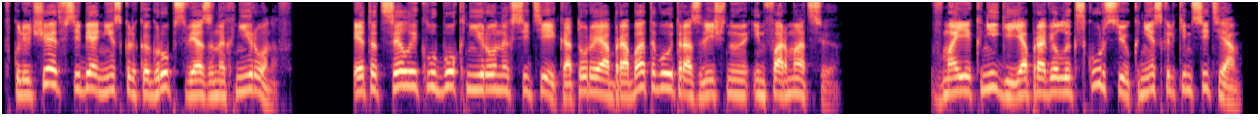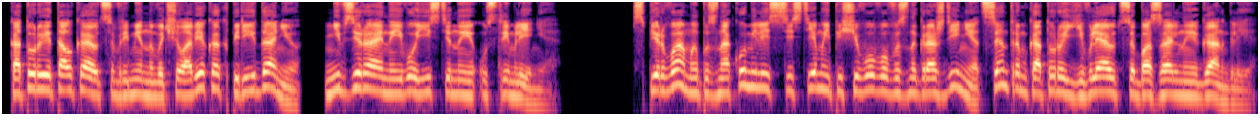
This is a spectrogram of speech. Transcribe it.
включает в себя несколько групп связанных нейронов. Это целый клубок нейронных сетей, которые обрабатывают различную информацию. В моей книге я провел экскурсию к нескольким сетям, которые толкают современного человека к перееданию, невзирая на его истинные устремления. Сперва мы познакомились с системой пищевого вознаграждения, центром которой являются базальные ганглии.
